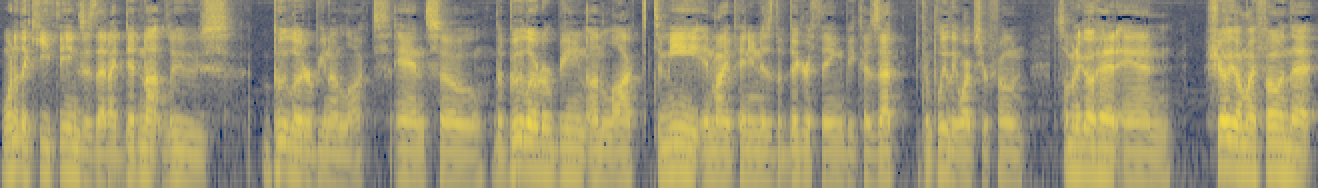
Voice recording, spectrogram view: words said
One of the key things is that I did not lose bootloader being unlocked. And so the bootloader being unlocked, to me, in my opinion, is the bigger thing because that completely wipes your phone. So I'm going to go ahead and show you on my phone that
